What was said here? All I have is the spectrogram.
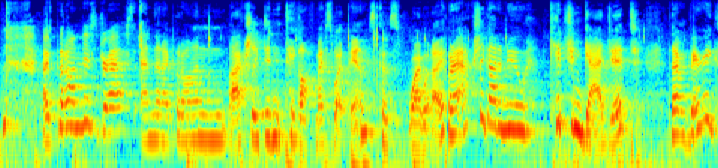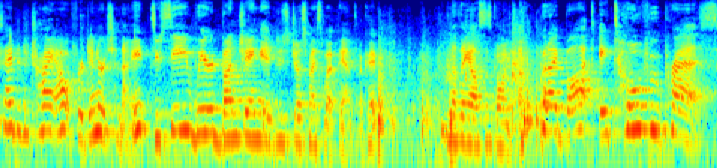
I put on this dress and then I put on, I actually didn't take off my sweatpants because why would I? But I actually got a new kitchen gadget that I'm very excited to try out for dinner tonight. You see weird bunching, it is just my sweatpants, okay? Nothing else is going on. But I bought a tofu press.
